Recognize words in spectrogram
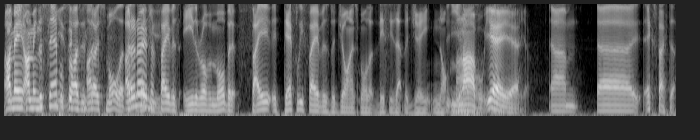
I mean- I mean, the sample size is I- so small. At I don't that know if it favours either of them more, but it fa- it definitely favours the Giants more that this is at the G, not Yes. Marvel. Marvel. Yeah, yeah. Um, uh, X Factor.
